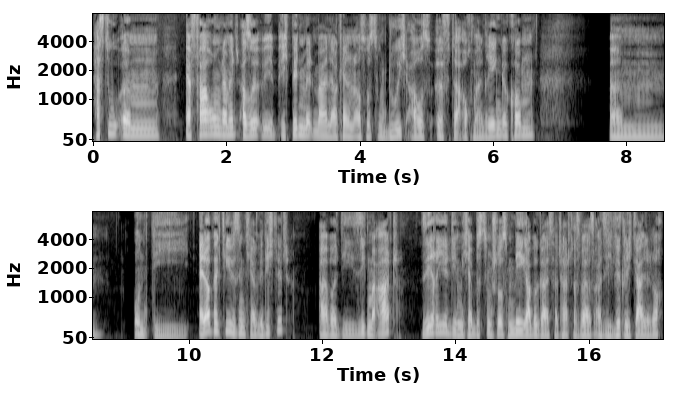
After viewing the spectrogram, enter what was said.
Hast du ähm, Erfahrung damit. Also ich bin mit meiner Canon-Ausrüstung durchaus öfter auch mal in Regen gekommen. Ähm, und die L-Objektive sind ja gedichtet, aber die Sigma Art Serie, die mich ja bis zum Schluss mega begeistert hat, das war das einzig wirklich geile noch,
